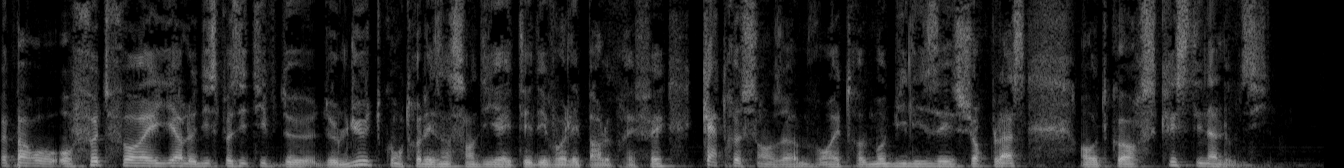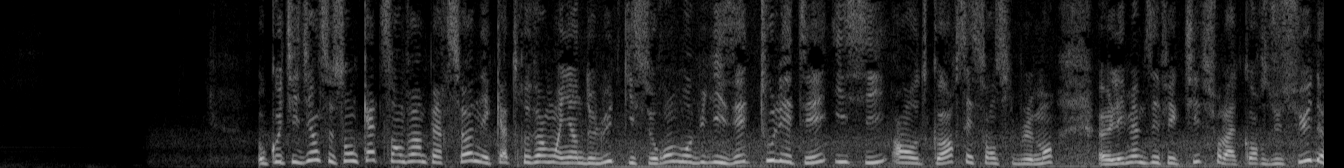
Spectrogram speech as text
prépare au, feu de forêt. Hier, le dispositif de, de, lutte contre les incendies a été dévoilé par le préfet. 400 hommes vont être mobilisés sur place en Haute-Corse. Christina Luzzi. Au quotidien, ce sont 420 personnes et 80 moyens de lutte qui seront mobilisés tout l'été ici en Haute-Corse et sensiblement euh, les mêmes effectifs sur la Corse du Sud.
